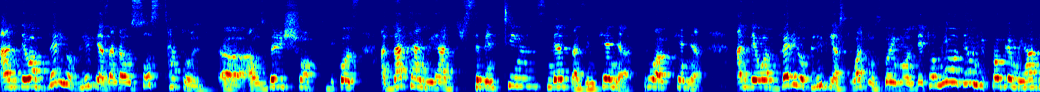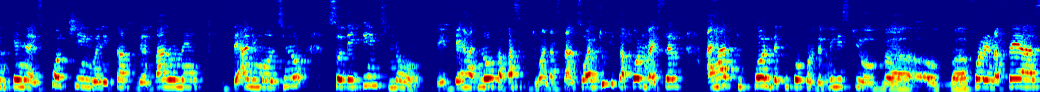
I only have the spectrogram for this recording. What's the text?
And they were very oblivious, and I was so startled. Uh, I was very shocked because at that time we had 17 smelters in Kenya, throughout Kenya. and they were very oblivious to what was going on. They told me, oh, the only problem we have in Kenya is poaching when it comes to the environment, the animals, you know. So they didn't know. They, they had no capacity to understand. So I took it upon myself. I had to call the people from the Ministry of, uh, of uh, Foreign Affairs.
